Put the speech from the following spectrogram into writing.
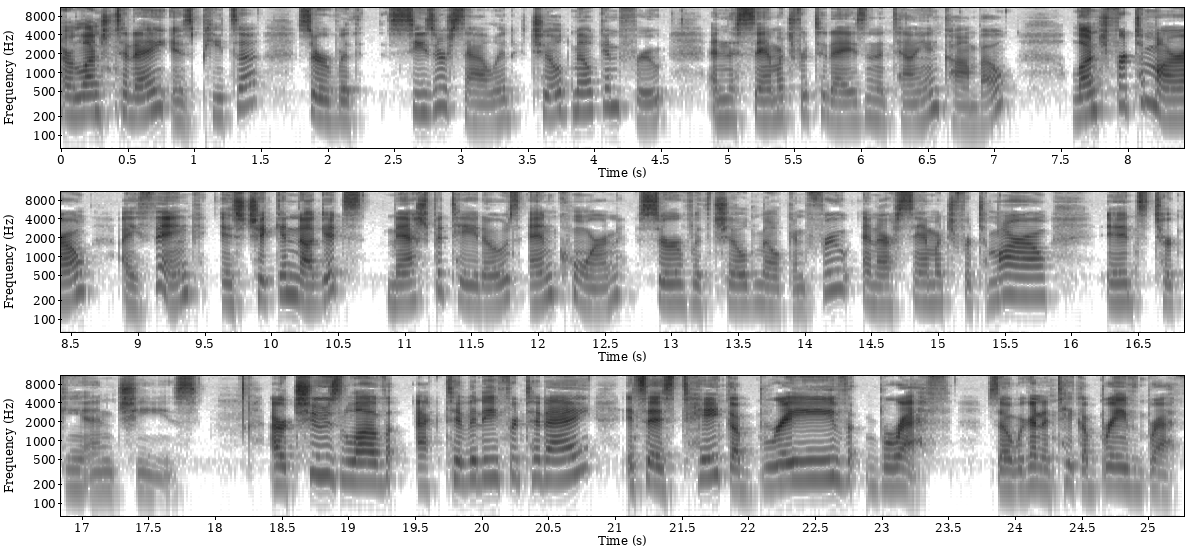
Our lunch today is pizza served with Caesar salad, chilled milk and fruit, and the sandwich for today is an Italian combo. Lunch for tomorrow, I think, is chicken nuggets, mashed potatoes, and corn served with chilled milk and fruit. And our sandwich for tomorrow, it's turkey and cheese. Our Choose Love activity for today, it says take a brave breath. So we're going to take a brave breath.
